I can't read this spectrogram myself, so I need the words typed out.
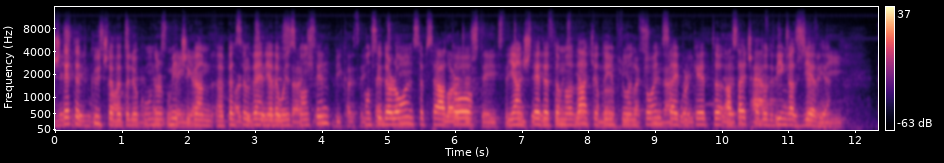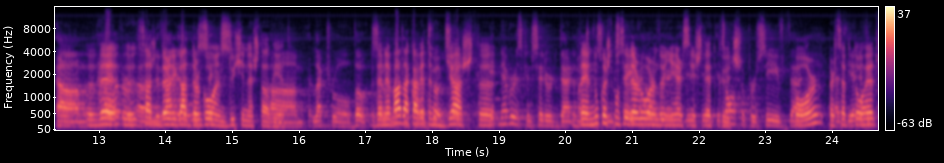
shtetet kyçe dhe të lëkundur, Michigan, Pennsylvania dhe Wisconsin, konsiderohen sepse ato janë shtete të mëdha që të influencojnë sa i përket asaj çka do të vijë nga zgjedhje. Dhe sa delegatë dërgohen 270. Dhe Nevada ka vetëm gjashtë dhe nuk është konsideruar ndonjëherë si shtet kyç. Por, perceptohet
